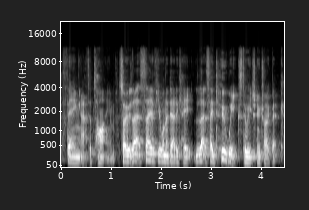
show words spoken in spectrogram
thing at a time. So let's say if you want to dedicate, let's say two weeks to each nootropic.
